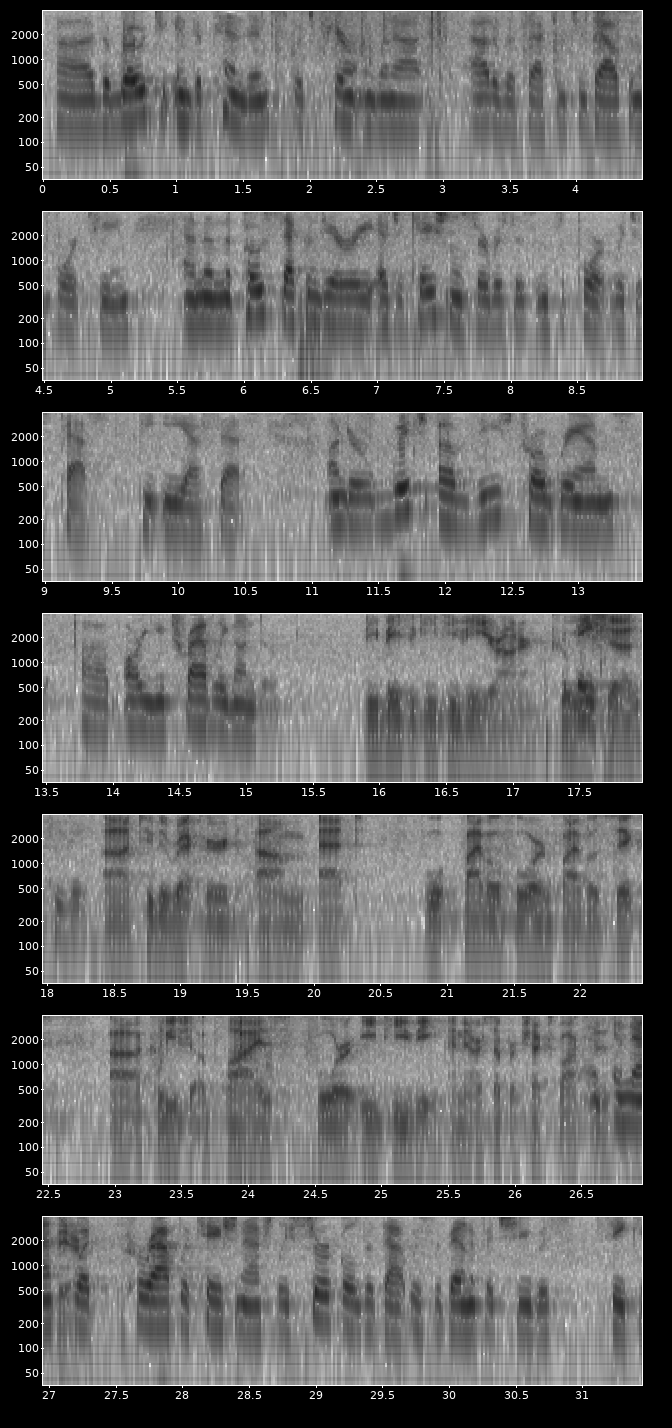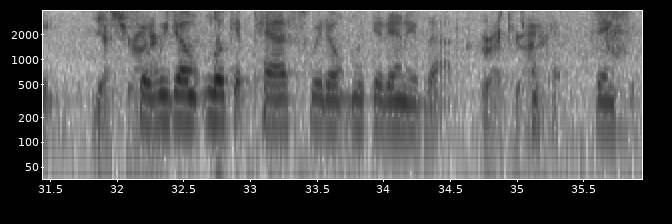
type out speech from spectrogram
uh, the Road to Independence, which apparently went out, out of effect in 2014, and then the Post-Secondary Educational Services and Support, which is PES, P-E-S-S. Under which of these programs uh, are you traveling under? The basic ETV, Your Honor. Colesha, uh, to the record, um, at four- 504 and 506, uh, Colesha applies for ETV, and there are separate check boxes And that's there. what her application actually circled, that that was the benefit she was seeking. Yes, Your So Honor. we don't look at PES, we don't look at any of that? Correct, Your Honor. Okay, thank you.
